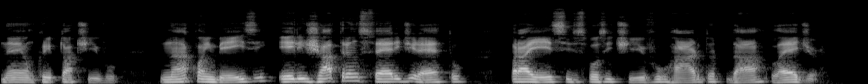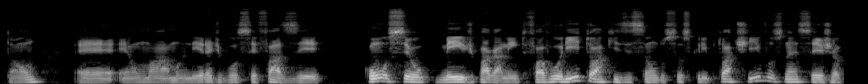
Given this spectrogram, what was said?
né, um criptoativo na Coinbase, ele já transfere direto para esse dispositivo hardware da Ledger. Então, é, é uma maneira de você fazer com o seu meio de pagamento favorito a aquisição dos seus criptoativos, né? Seja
